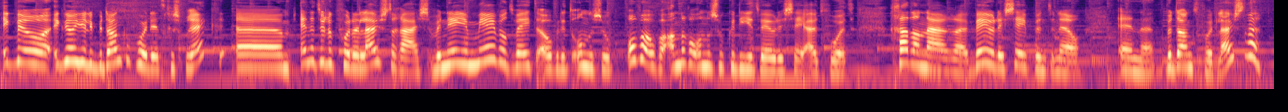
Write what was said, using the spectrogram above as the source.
ik wil, ik wil jullie bedanken voor dit gesprek. Um, en natuurlijk voor de luisteraars. Wanneer je meer wilt weten over dit onderzoek of over andere onderzoeken die het WODC uitvoert, ga dan naar uh, wodc.nl en bedankt voor het luisteren.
